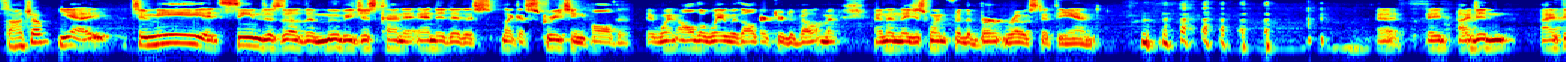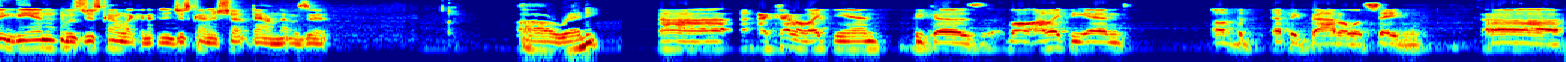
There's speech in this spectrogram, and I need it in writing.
Sancho? Yeah, to me, it seems as though the movie just kind of ended at a, like a screeching halt. It went all the way with all character development, and then they just went for the burnt roast at the end. Uh, it, I didn't. I think the end was just kind of like an, it just kind of shut down. That was it. Uh, Randy? Uh, I kind of like the end because, well, I like the end of the epic battle with Satan. Uh,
